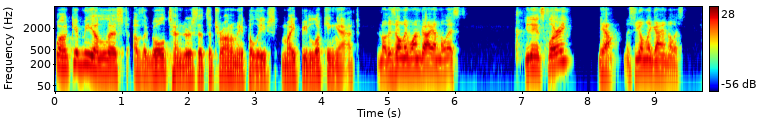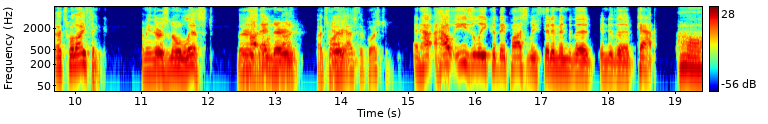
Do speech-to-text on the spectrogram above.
Well, give me a list of the goaltenders that the Toronto Maple Leafs might be looking at. No, there's only one guy on the list. You think it's Fleury? Yeah, it's the only guy on the list. That's what I think. I mean, there's no list. There's how, one guy. That's why I asked the question. And how, how easily could they possibly fit him into the into the cap? Oh,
